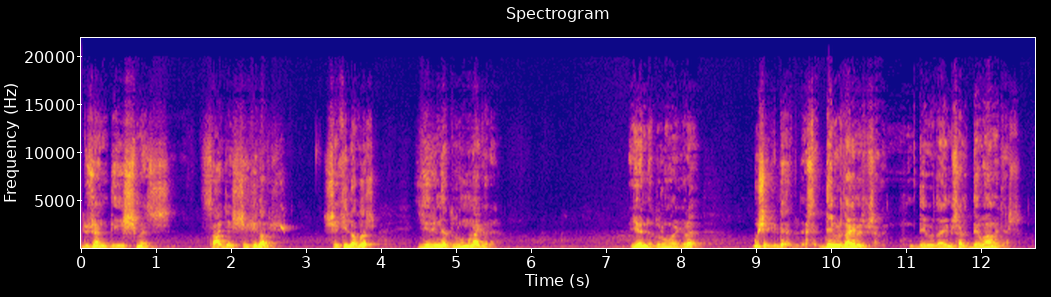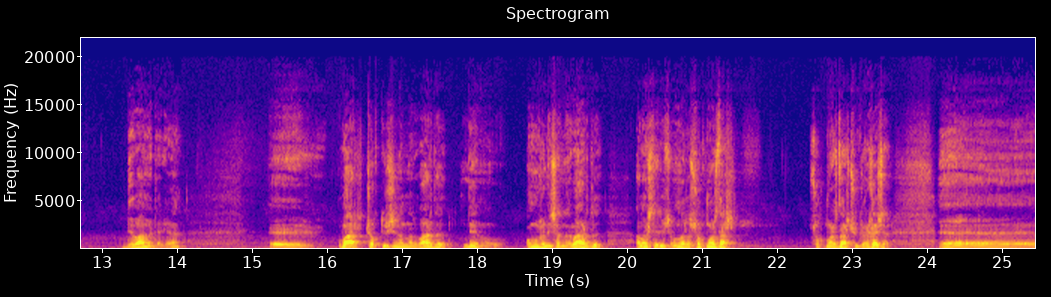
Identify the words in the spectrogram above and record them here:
düzen değişmez. Sadece şekil alır. Şekil alır yerine durumuna göre. Yerine durumuna göre bu şekilde devir daim misali. Devir daim misali devam eder. Devam eder ya. Ee, var. Çok düz insanlar vardı. Değil mi? Omurgalı insanlar vardı. Ama işte dedim ki onları sokmazlar. Sokmazlar çünkü arkadaşlar. Ee,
